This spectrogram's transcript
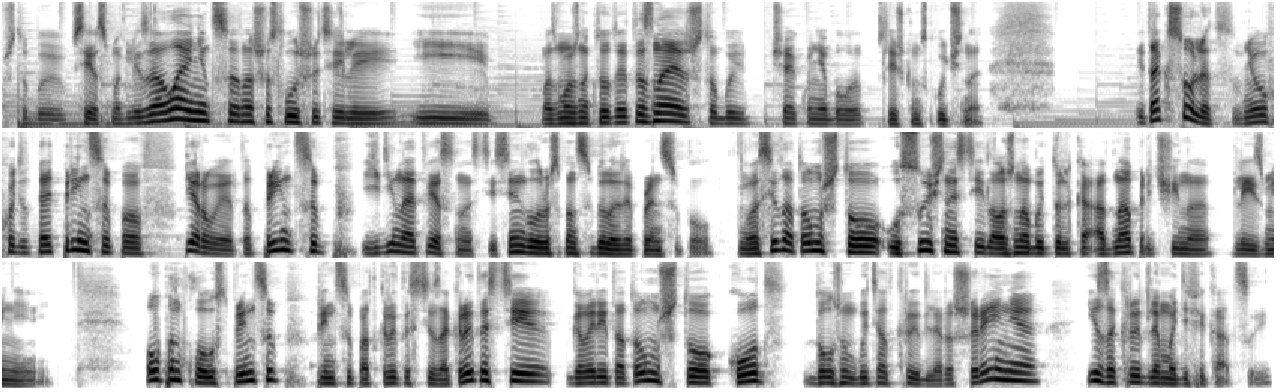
чтобы все смогли заолайниться, наши слушатели, и, возможно, кто-то это знает, чтобы человеку не было слишком скучно. Итак, Solid. В него входит пять принципов. Первый — это принцип единой ответственности, Single Responsibility Principle. Гласит о том, что у сущностей должна быть только одна причина для изменений. Open-closed принцип, принцип открытости-закрытости, говорит о том, что код должен быть открыт для расширения и закрыт для модификации.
